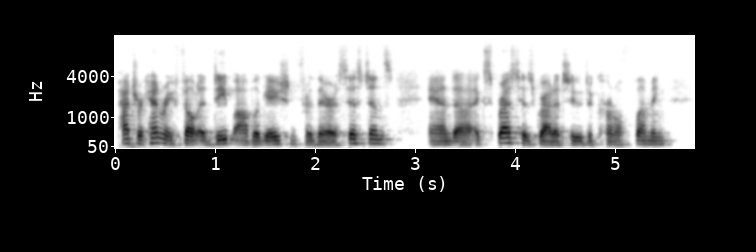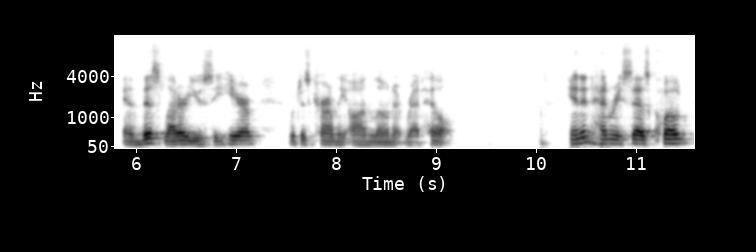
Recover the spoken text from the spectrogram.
Patrick Henry felt a deep obligation for their assistance and uh, expressed his gratitude to Colonel Fleming in this letter you see here, which is currently on loan at Red Hill. In it, Henry says, quote,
